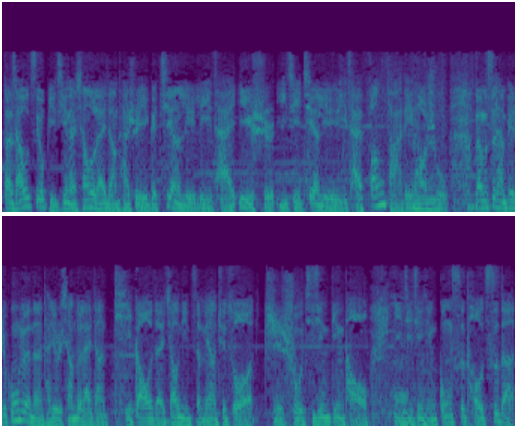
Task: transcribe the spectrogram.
那《财务自由笔记》呢，相对来讲，它是一个建立理财意识以及建立理财方法的一套书。那么《资产配置攻略》呢，它就是相对来讲提高的，教你怎么样去做指数基金定投以及进行公司投资的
